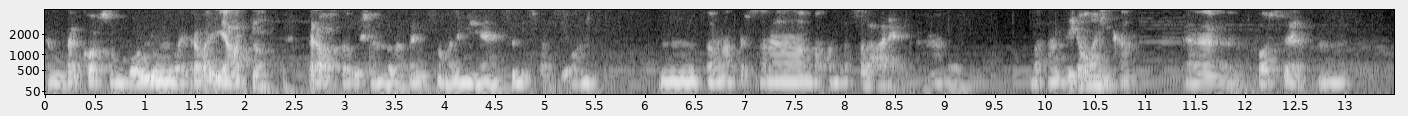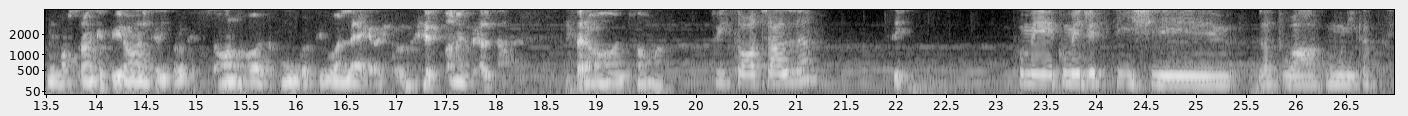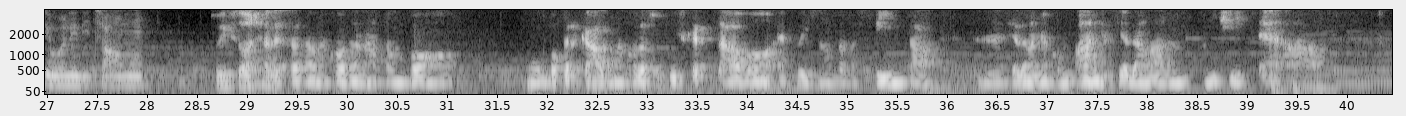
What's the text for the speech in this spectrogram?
È un percorso un po' lungo e travagliato, però sto riuscendo ad avere insomma le mie soddisfazioni. Mm, sono una persona abbastanza solare, abbastanza ironica, eh, forse mm, mi mostro anche più ironica di quello che sono, a volte comunque più allegra di quello che sono in realtà, però insomma, Sui social, sì, come, come gestisci la tua comunicazione, diciamo? sui social è stata una cosa nata un po', un po' per caso, una cosa su cui scherzavo e poi sono stata spinta eh, sia dalla mia compagna sia da amicizie a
